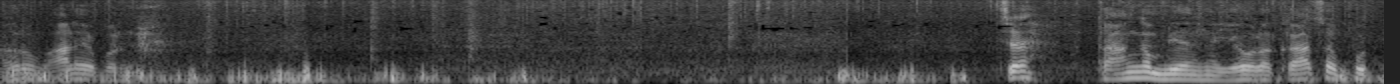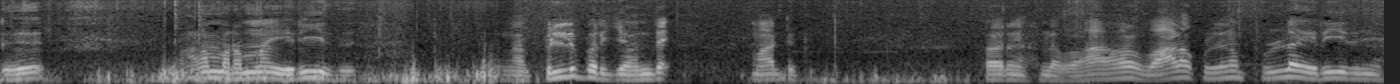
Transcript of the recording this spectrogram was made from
அவரும் வாழையை பாருங்க. சே தாங்க முடியாதுங்க. எவ்வளோ காசை போட்டு வாழை மரம்லாம் எரியுது. நான் பில்லு பறிக்க வந்தேன் மாட்டுக்கு. பாருங்க அந்த வா வாழைக்குள்ளெல்லாம் ஃபுல்லாக எரியுதுங்க.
